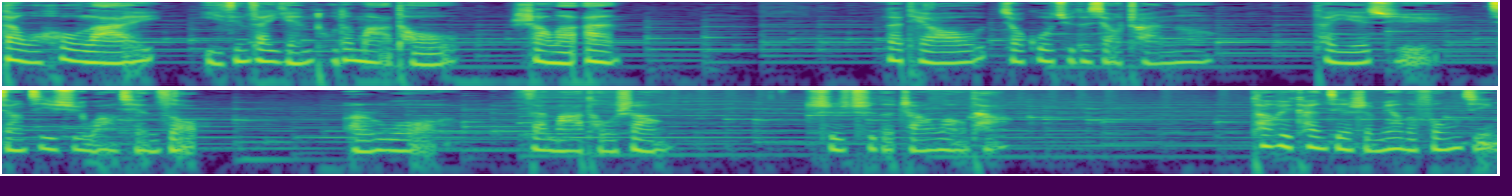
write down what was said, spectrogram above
但我后来已经在沿途的码头上了岸。那条叫过去的小船呢，它也许将继续往前走，而我，在码头上，痴痴地张望他。他会看见什么样的风景？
